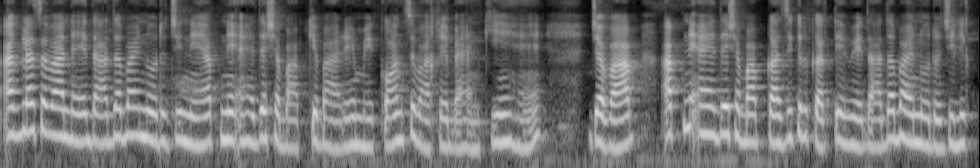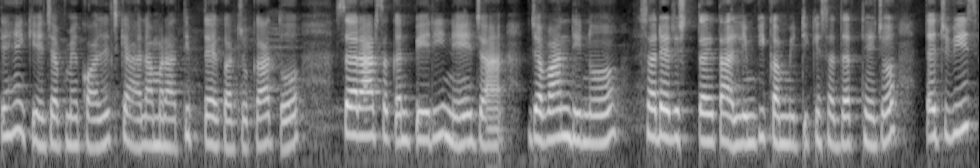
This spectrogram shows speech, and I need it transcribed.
अगला सवाल है दादा भाई नूरजी ने अपने अहद शबाब के बारे में कौन से वाक़े बयान किए हैं? जवाब, अपने अहद शबाब का ज़िक्र करते हुए दादा भाई नूरजी लिखते हैं कि जब मैं कॉलेज के आला मरातब तय कर चुका तो सरार सकन पेरी ने जा, जवान दिनों सर रिश्ते तालीम की कमेटी के सदर थे जो तजवीज़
